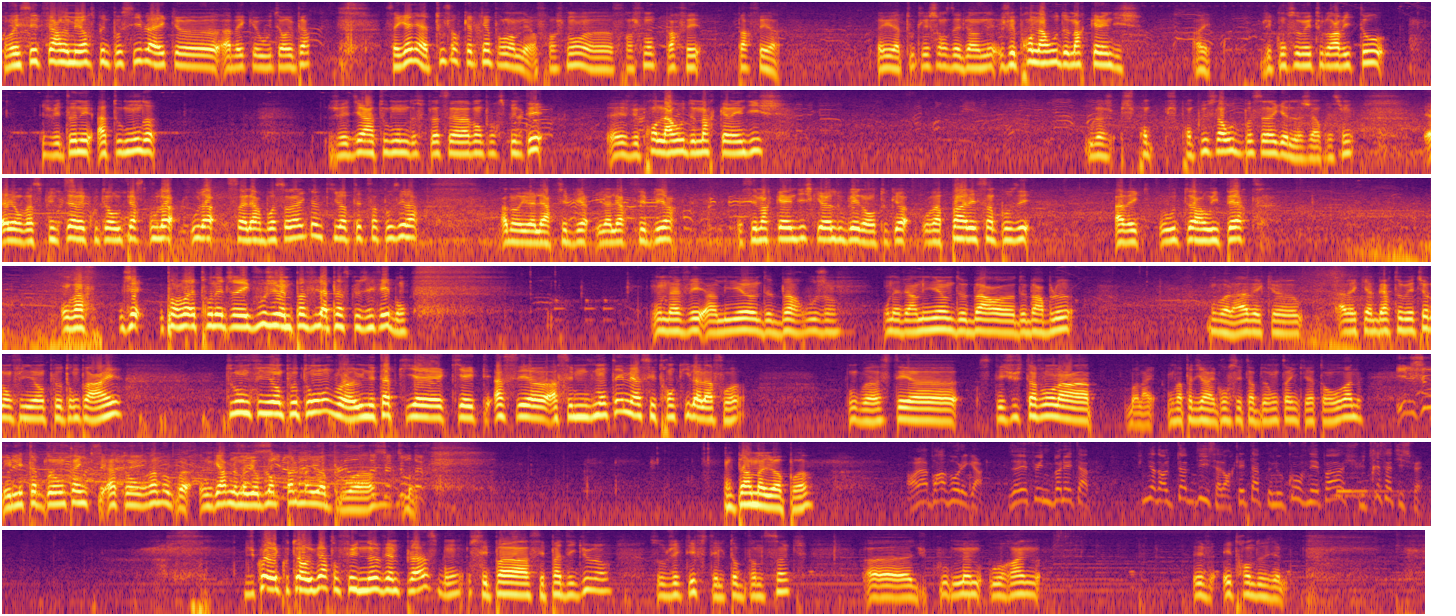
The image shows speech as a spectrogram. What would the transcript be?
On va essayer de faire le meilleur sprint possible avec euh, avec euh, Wouter Rupert. Ça gagne, il y a toujours quelqu'un pour l'emmener. hein. Franchement, franchement, parfait. Parfait là. Là, il a toutes les chances d'être bien emmené. Je vais prendre la roue de Mark Cavendish. Allez. Je vais consommer tout le ravito. Je vais donner à tout le monde. Je vais dire à tout le monde de se placer à l'avant pour sprinter. Et je vais prendre la route de Mark Cavendish. Oula, je, je prends, plus la route de Boissanagan là, j'ai l'impression. Allez, on va sprinter avec Wouter Rupert. Oula, oula, ça a l'air Boissanagan qui va peut-être s'imposer là. Ah non, il a l'air faiblir, il a l'air faiblir. Et c'est Mark Cavendish qui va le doubler. Non, en tout cas, on va pas aller s'imposer avec Wouter Rupert. On va... Pour être honnête avec vous, j'ai même pas vu la place que j'ai fait. Bon. On avait un minimum de barres rouges. hein. On avait un minimum de barres euh, de barres bleues. Voilà, avec, euh, avec Alberto Bettiol, on finit en peloton pareil. Tout le monde finit en peloton. Voilà, une étape qui a, été assez, euh, assez mouvementée, mais assez tranquille à la fois. Donc voilà, c'était euh, c'était juste avant la... Voilà, on va pas dire la grosse étape de montagne qui attend Ouran. Mais l'étape de montagne qui attend donc voilà, on garde le maillot blanc, pas le maillot à poids. Bon. On perd le maillot à poids. Alors là, bravo les gars. Vous avez fait une bonne étape. Finir dans le top 10 alors que l'étape ne nous convenait pas, je suis très satisfait. Du coup, avec Hubert, on fait une 9ème place. Bon, c'est pas, c'est pas dégueu. Hein. Son objectif, c'était le top 25. Euh, du coup, même Ouran est, est 32ème.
